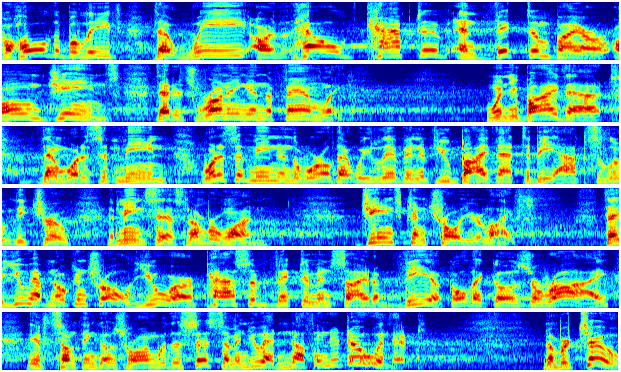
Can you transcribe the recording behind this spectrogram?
behold the belief that we are held captive and victim by our own genes, that it's running in the family. When you buy that, then what does it mean? What does it mean in the world that we live in if you buy that to be absolutely true? It means this number one, genes control your life. That you have no control. You are a passive victim inside a vehicle that goes awry if something goes wrong with the system, and you had nothing to do with it. Number two,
